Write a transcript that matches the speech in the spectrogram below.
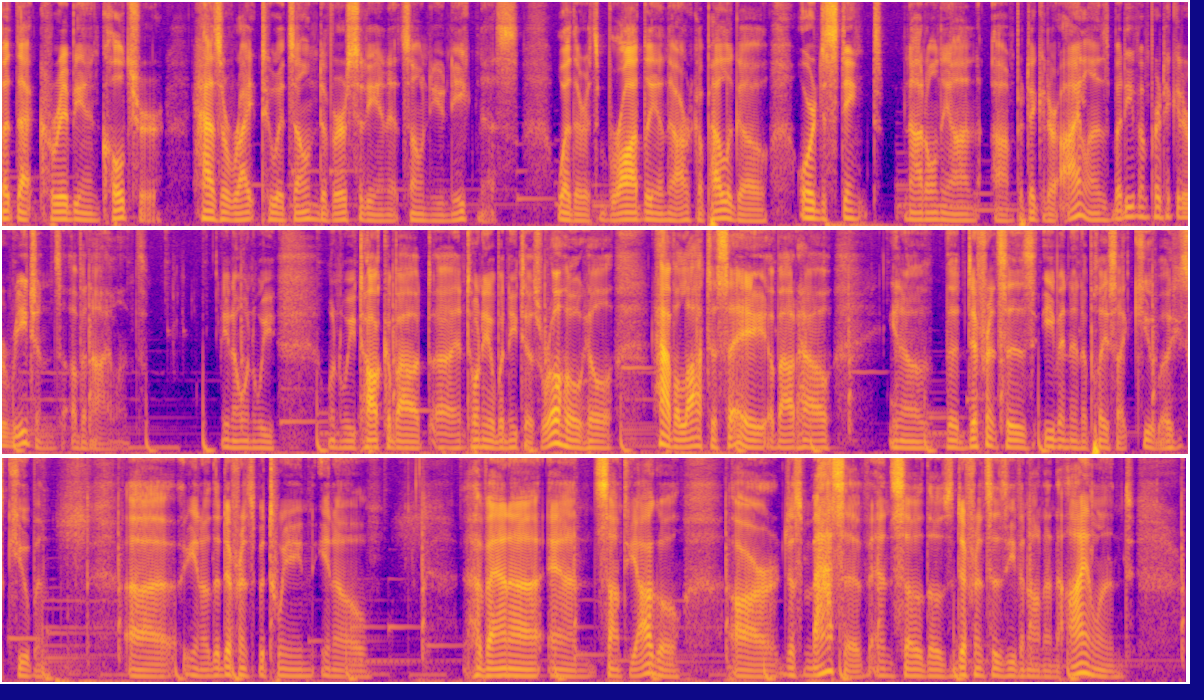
but that Caribbean culture has a right to its own diversity and its own uniqueness, whether it's broadly in the archipelago or distinct not only on, particular islands, but even particular regions of an island. You know, when we when we talk about uh, Antonio Benitez Rojo, he'll have a lot to say about how, you know, the differences even in a place like Cuba. He's Cuban. Uh, you know, the difference between you know Havana and Santiago are just massive. And so those differences, even on an island,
